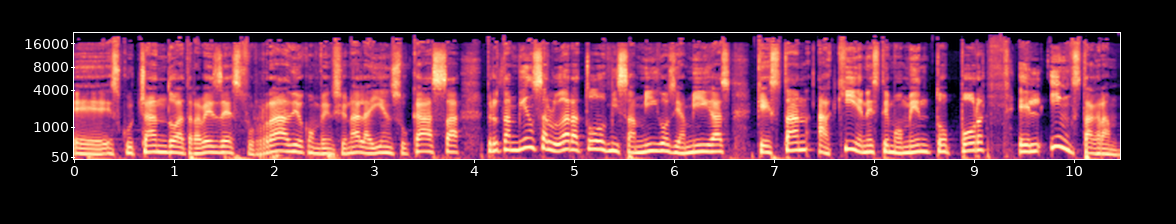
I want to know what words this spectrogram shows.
eh, escuchando a través de su radio convencional ahí en su casa, pero también saludar a todos mis amigos y amigas que están aquí en este momento por el Instagram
